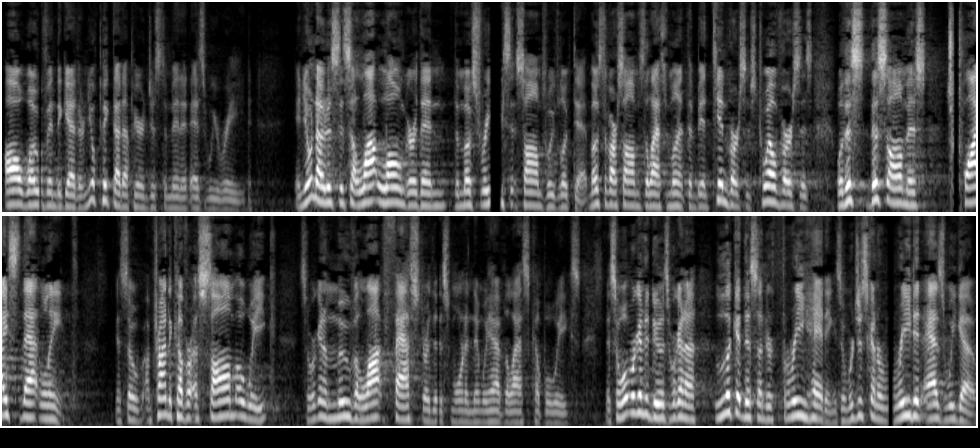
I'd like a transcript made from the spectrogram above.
all woven together. And you'll pick that up here in just a minute as we read. And you'll notice it's a lot longer than the most recent Psalms we've looked at. Most of our Psalms the last month have been 10 verses, 12 verses. Well, this, this Psalm is twice that length. And so I'm trying to cover a Psalm a week. So we're going to move a lot faster this morning than we have the last couple weeks. And so what we're going to do is we're going to look at this under three headings, and we're just going to read it as we go.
